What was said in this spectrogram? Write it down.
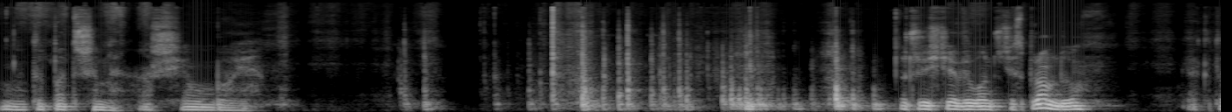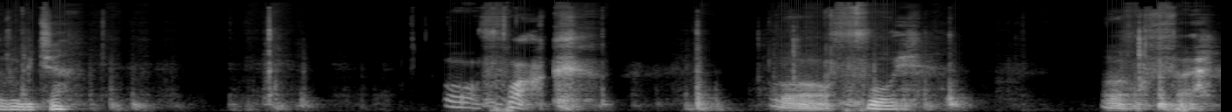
No to patrzymy, aż się boję. Oczywiście wyłączcie z prądu, jak to robicie. O fuck. O fuj. O fe.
